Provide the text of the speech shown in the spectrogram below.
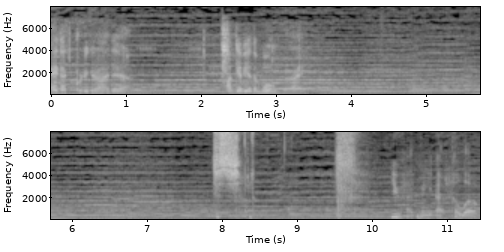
Hey, that's a pretty good idea. I'll give you the moon, Barry. Just shut up. You had me at hello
